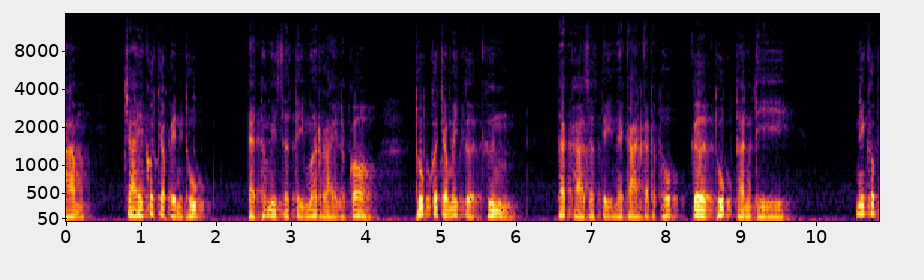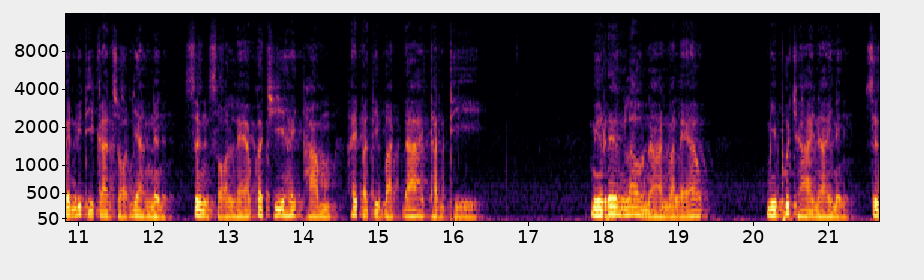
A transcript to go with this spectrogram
าม ใจก็จะเป็นทุกข์ แต่ถ้ามีสติเมื่อไหร่แล้วก็ ทุกข์ก็จะไม่เกิดขึ้น ถ้าขาดสติในการกระทบเกิดทุกข์ทันที นี่ก็เป็นวิธีการสอนอย่างหนึ่ง ซึ่งสอนแล้วก็ชี้ให้ทำให้ปฏิบัติได้ทันที มีเรื่องเล่านานมาแล้ว มีผู้ชายนายหนึ่ง ซึ่ง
